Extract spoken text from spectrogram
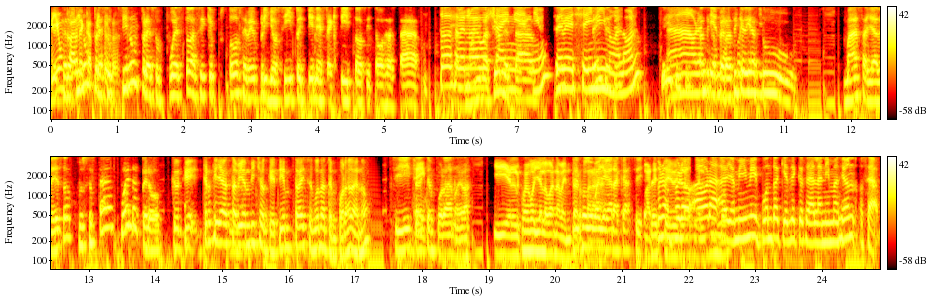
vi un par de capítulos. tiene un presupuesto, así que pues todo se ve brillosito y tiene efectitos y todo, o sea, está. Todo se ve nuevo, shiny, se ve shiny, ¿no, Alon? Sí, sí, sí. Ah, ahora entiendo, pero así que digas tú más allá de eso, pues está buena, pero. Creo que, creo que ya está bien dicho que tiene, trae segunda temporada, ¿no? Sí, trae temporada nueva. Y el juego ya lo van a aventar. El juego va a llegar acá, sí. Bueno, este pero ahora a mí mi punto aquí es de que, o sea, la animación, o sea,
